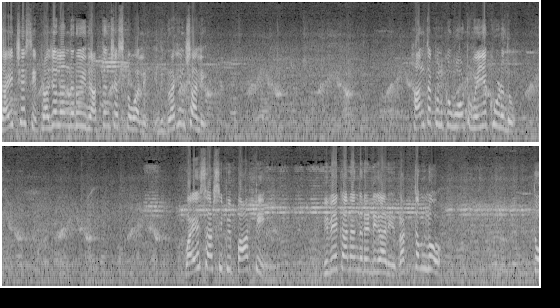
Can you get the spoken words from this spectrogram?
దయచేసి ప్రజలందరూ ఇది అర్థం చేసుకోవాలి. ఇది గ్రహించాలి. హంతకులకు ఓటు వేయకూడదు. వైఎస్ఆర్సీపీ పార్టీ వివేకానంద రెడ్డి గారి రక్తంలో తో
